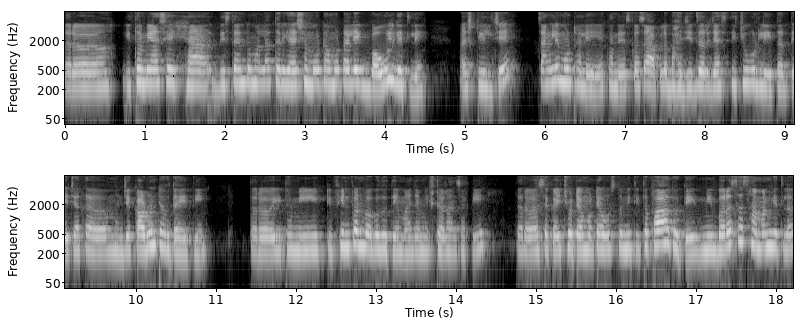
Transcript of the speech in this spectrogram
तर इथं मी असे ह्या दिसत आहे तुम्हाला? तर ह्या असे मोठा मोठाले एक बाऊल घेतले स्टीलचे. चांगले मोठाले एखाद्या वेळेस कसं आपलं भाजी जर जास्तीची उरली तर त्याच्यात म्हणजे काढून ठेवता येते. तर इथं मी टिफिन पण बघत होते माझ्या मिस्टरांसाठी. तर असे काही छोट्या मोठ्या वस्तू मी तिथं पाहत होते. मी बरंचसं सामान घेतलं.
